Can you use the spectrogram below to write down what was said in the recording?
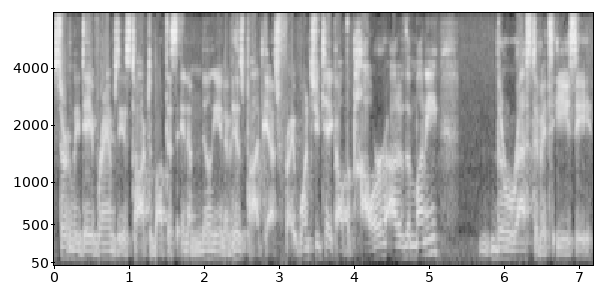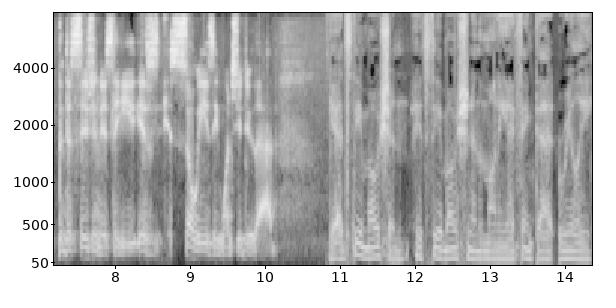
certainly Dave Ramsey has talked about this in a million of his podcasts. Right, once you take all the power out of the money, the rest of it's easy. The decision is the is, is so easy once you do that. Yeah, it's the emotion. It's the emotion and the money. I think that really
